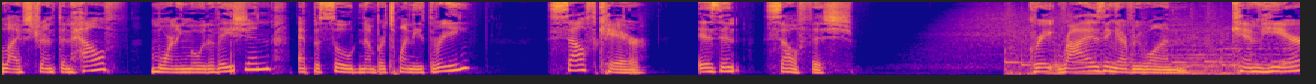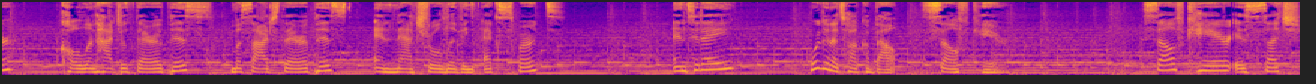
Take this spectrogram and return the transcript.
Life, Strength, and Health, Morning Motivation, episode number 23. Self care isn't selfish. Great rising, everyone. Kim here, colon hydrotherapist, massage therapist, and natural living expert. And today, we're going to talk about self care. Self care is such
